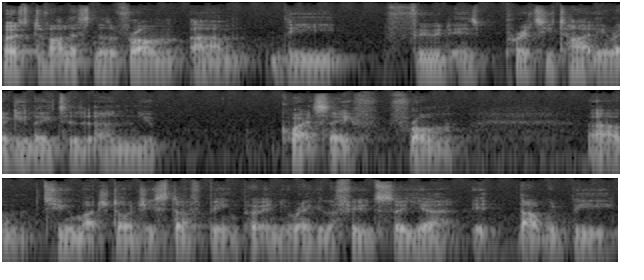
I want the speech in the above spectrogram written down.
most of our listeners are from, um, the food is pretty tightly regulated, and you're quite safe from um, too much dodgy stuff being put in your regular food. So yeah, it that would be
